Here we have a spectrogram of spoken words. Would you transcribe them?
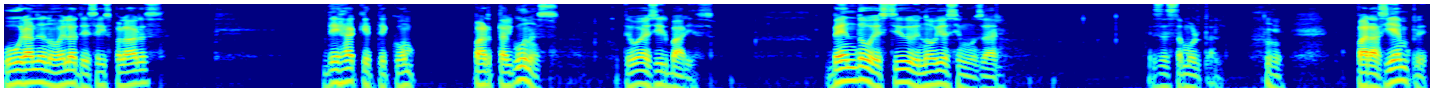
Hubo grandes novelas de seis palabras. Deja que te comparta algunas. Te voy a decir varias. Vendo vestido de novia sin usar. Esa está mortal. Para siempre,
